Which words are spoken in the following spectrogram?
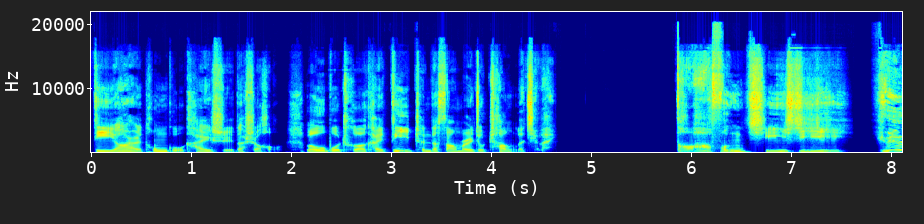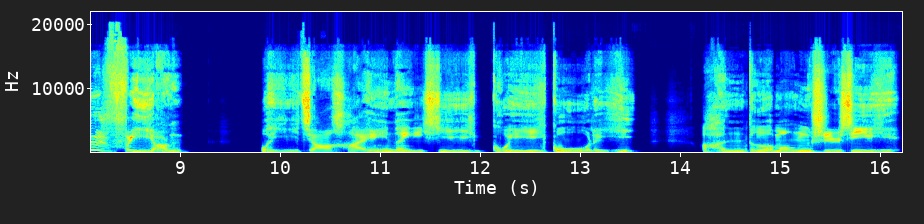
第二通鼓开始的时候，楼布扯开低沉的嗓门就唱了起来：“大风起兮云飞扬，为家海内兮归故里，安得猛士兮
